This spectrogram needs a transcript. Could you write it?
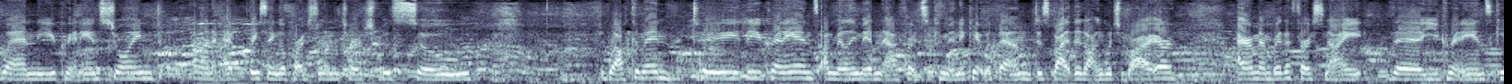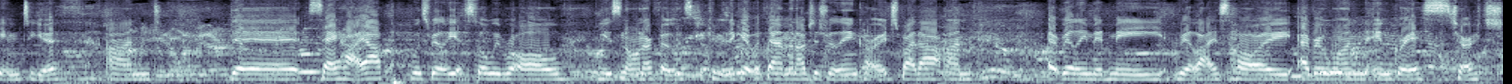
when the Ukrainians joined, and every single person in the church was so welcoming to the Ukrainians and really made an effort to communicate with them despite the language barrier. I remember the first night the Ukrainians came to youth and the Say Hi app was really useful. We were all using it on our phones to communicate with them and I was just really encouraged by that and it really made me realise how everyone in Grace Church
